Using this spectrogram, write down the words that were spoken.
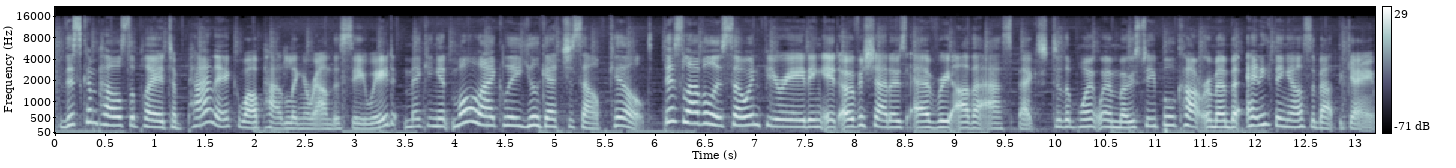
This compels the player to panic while paddling around the seaweed, making it more likely you'll get yourself killed. This level is so infuriating it overshadows every other aspect, to the point where most people can't remember anything else about the game.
